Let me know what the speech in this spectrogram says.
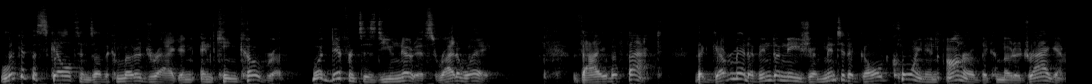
Look at the skeletons of the Komodo dragon and king cobra. What differences do you notice right away? Valuable fact the government of Indonesia minted a gold coin in honor of the Komodo dragon.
